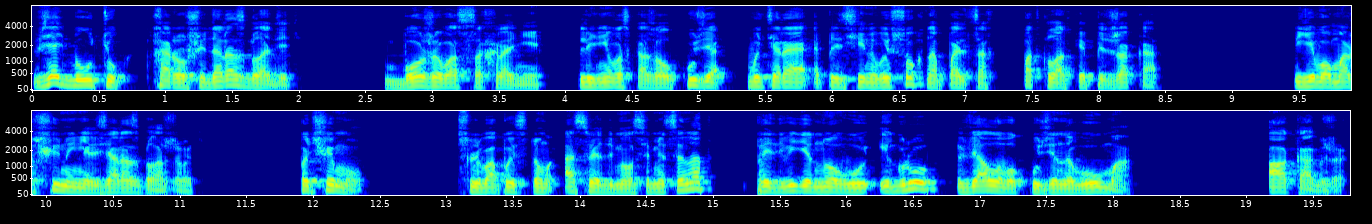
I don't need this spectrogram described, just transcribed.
Взять бы утюг хороший да разгладить. Боже вас сохрани, лениво сказал Кузя, вытирая апельсиновый сок на пальцах подкладкой пиджака. Его морщины нельзя разглаживать. Почему? С любопытством осведомился меценат, предвидя новую игру вялого кузиного ума. А как же?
